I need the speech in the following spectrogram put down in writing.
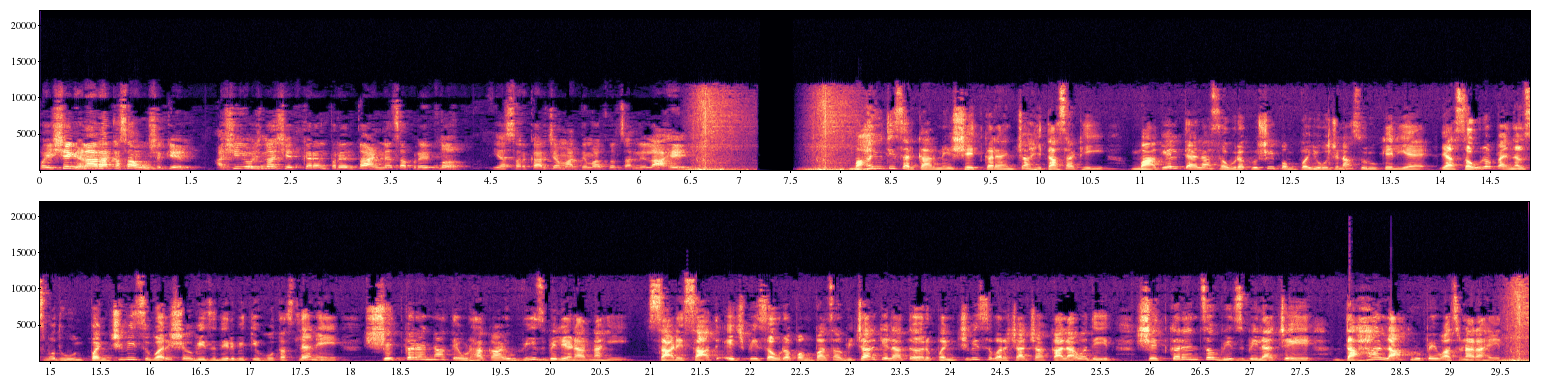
पैसे घेणारा कसा होऊ शकेल अशी योजना शेतकऱ्यांपर्यंत आणण्याचा प्रयत्न या सरकारच्या माध्यमातून चाललेला आहे. महायुती सरकारने शेतकऱ्यांच्या हितासाठी मागेल त्याला सौरकृषी पंप योजना सुरू केली आहे. या सौर पॅनल्समधून पंचवीस वर्ष वीज निर्मिती होत असल्याने शेतकऱ्यांना तेवढा काळ वीज बिल येणार नाही. साडेसात एच पी सौर पंपाचा विचार केला तर पंचवीस वर्षाच्या कालावधीत शेतकऱ्यांचं वीज बिलाचे दहा लाख रुपये वाचणार आहेत.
